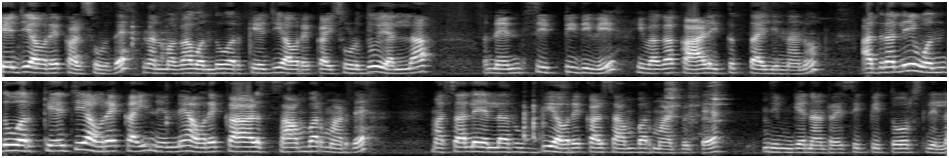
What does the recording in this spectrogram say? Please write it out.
ಕೆ ಜಿ ಅವರೆಕಾಳು ಸುಳಿದೆ ನನ್ನ ಮಗ ಒಂದೂವರೆ ಕೆ ಜಿ ಅವರೆಕಾಯಿ ಸುಳಿದು ಎಲ್ಲ ನೆನೆಸಿಟ್ಟಿದ್ದೀವಿ ಇವಾಗ ಕಾಳು ಇತ್ತಕ್ತಾ ಇದ್ದೀನಿ ನಾನು. ಅದರಲ್ಲಿ ಒಂದೂವರೆ ಕೆ ಜಿ ಅವರೆಕಾಯಿ ನೆನ್ನೆ ಅವರೆಕಾಳು ಸಾಂಬಾರು ಮಾಡಿದೆ. ಮಸಾಲೆ ಎಲ್ಲ ರುಬ್ಬಿ ಅವರೆಕಾಳು ಸಾಂಬಾರು ಮಾಡಿಬಿಟ್ಟೆ. ನಿಮಗೆ ನಾನು ರೆಸಿಪಿ ತೋರಿಸ್ಲಿಲ್ಲ.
